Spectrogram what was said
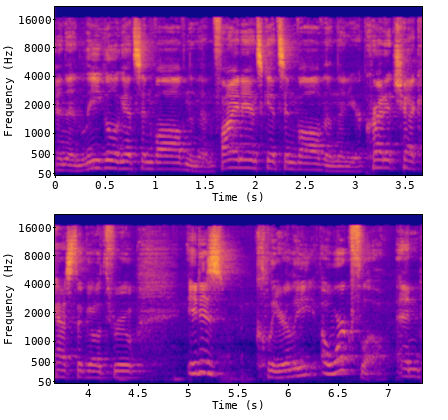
and then legal gets involved and then finance gets involved and then your credit check has to go through. It is clearly a workflow. And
